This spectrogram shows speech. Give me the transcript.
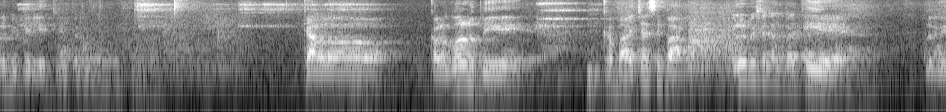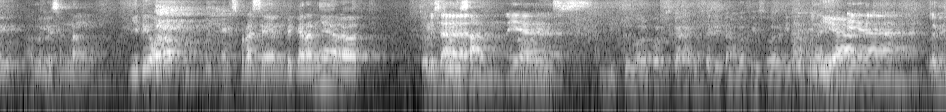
lebih pilih Twitter Instagram? kalau kalau gue lebih kebaca sih bang Lu lebih senang baca? iya lebih Oke. lebih seneng jadi orang ekspresiin pikirannya lewat Tulisan, iya. tulis gitu Walaupun sekarang bisa ditambah visual dikit lah. Iya. iya Lebih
